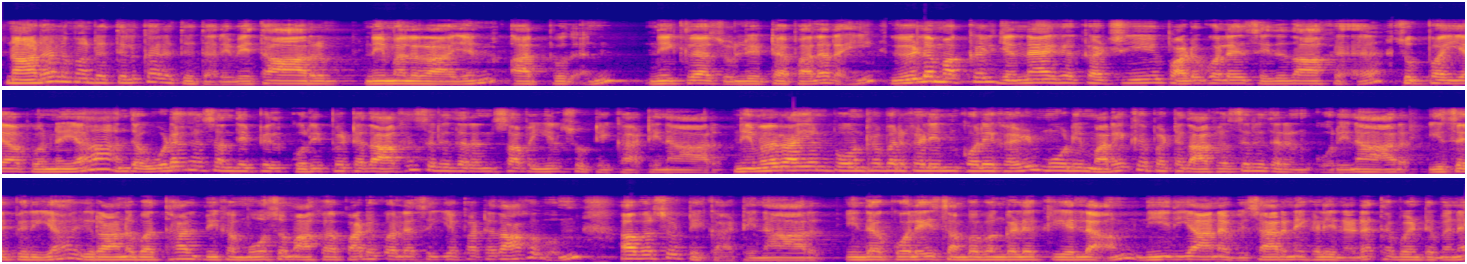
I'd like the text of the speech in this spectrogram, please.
நாடாளுமன்றத்தில் கருத்து தெரிவித்தார். நிமலராயன் அற்புதன் நிக்லஸ் உள்ளிட்ட பலரை ஈழ மக்கள் ஜனநாயக கட்சி படுகொலை செய்ததாக சுப்பையா பொன்னையா அந்த ஊடக சந்திப்பில் குறிப்பிட்டதாக சிறிதரன் சபையில் சுட்டிக்காட்டினார். நிமலராயன் போன்றவர்களின் கொலைகள் மூடி மறைக்கப்பட்டதாக சிறிதரன் கூறினார். இசைப்பிரியா இராணுவத்தால் மிக மோசமாக படுகொலை செய்யப்பட்டதாகவும் அவர் சுட்டிக்காட்டினார். இந்த கொலை சம்பவங்களுக்கு எல்லாம் நீதியான விசாரணைகளை நடத்த வேண்டும் என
